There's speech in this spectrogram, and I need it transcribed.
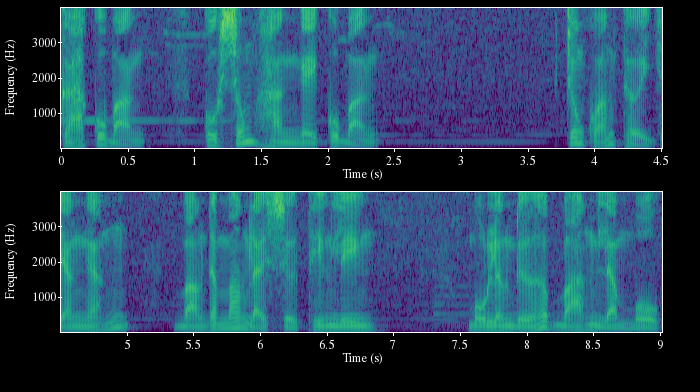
cả của bạn, cuộc sống hàng ngày của bạn. Trong khoảng thời gian ngắn, bạn đã mang lại sự thiêng liêng. Một lần nữa bạn là một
